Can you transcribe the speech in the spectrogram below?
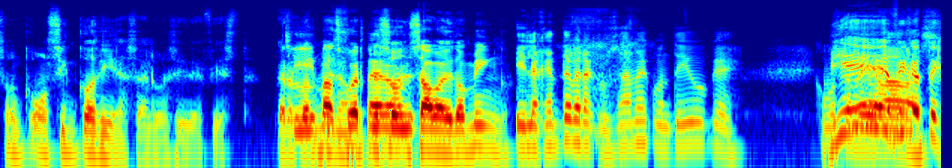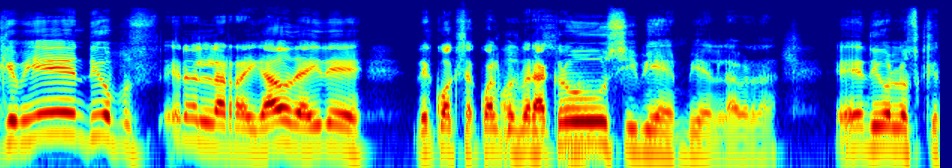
Son como cinco días, algo así de fiesta. Pero Sí, los más pero- fuertes pero- son sábado y domingo. ¿Y la gente veracruzana contigo qué? ¿Cómo te la Bien, fíjate que bien. Digo, pues era el arraigado de ahí de, de Coaxacualcos, Coaxacualcos, Veracruz, y bien, bien, la verdad. Eh, digo, los que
